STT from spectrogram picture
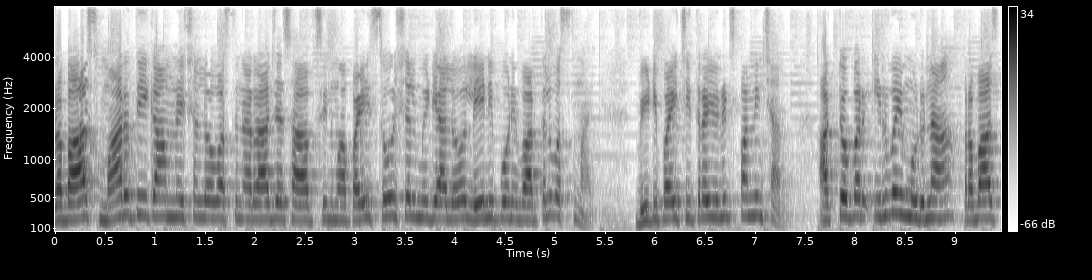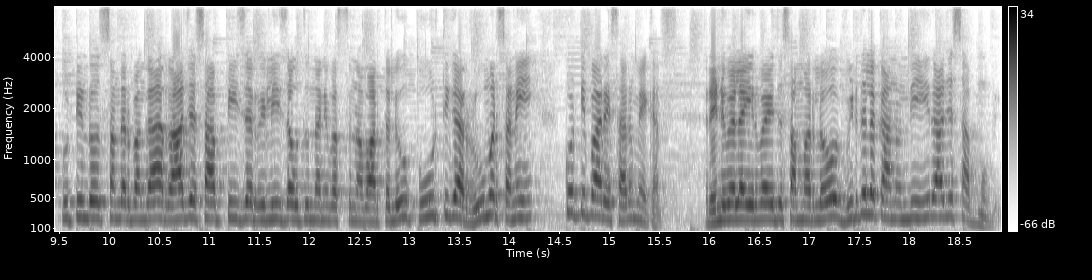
ప్రభాస్ మారుతి కాంబినేషన్లో వస్తున్న రాజాసాబ్ సినిమాపై సోషల్ మీడియాలో లేనిపోని వార్తలు వస్తున్నాయి. వీటిపై చిత్ర యూనిట్ స్పందించారు. అక్టోబర్ ఇరవై మూడున ప్రభాస్ పుట్టినరోజు సందర్భంగా రాజసాబ్ టీజర్ రిలీజ్ అవుతుందని వస్తున్న వార్తలు పూర్తిగా రూమర్స్ అని కొట్టిపారేశారు మేకర్స్ రెండు వేల ఇరవై ఐదు సమ్మర్లో విడుదల కానుంది రాజసాబ్ మూవీ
